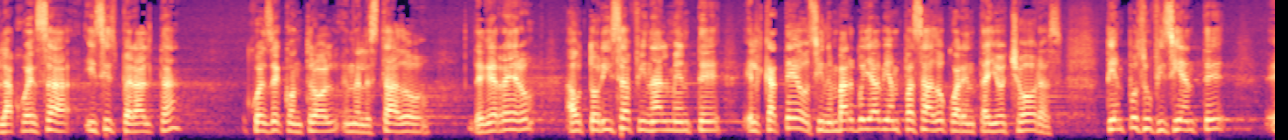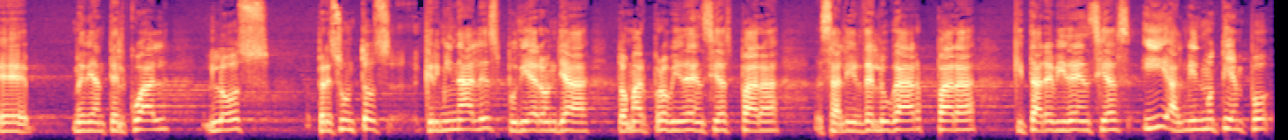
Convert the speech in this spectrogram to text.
la jueza Isis Peralta, juez de control en el estado de Guerrero, autoriza finalmente el cateo. Sin embargo, ya habían pasado 48 horas, tiempo suficiente eh, mediante el cual los presuntos criminales pudieron ya tomar providencias para salir del lugar, para quitar evidencias y al mismo tiempo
